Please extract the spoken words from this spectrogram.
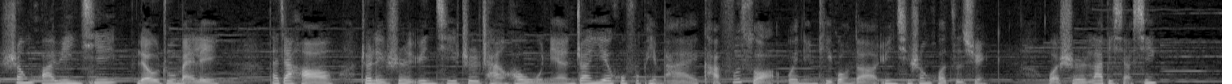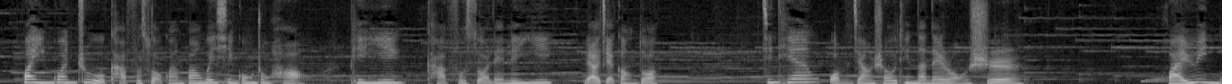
升华孕期，留住美丽。大家好，这里是孕期至产后五年专业护肤品牌卡夫索为您提供的孕期生活资讯。我是蜡笔小新，欢迎关注卡夫索官方微信公众号，拼音卡夫索零零一，了解更多。今天我们将收听的内容是：怀孕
